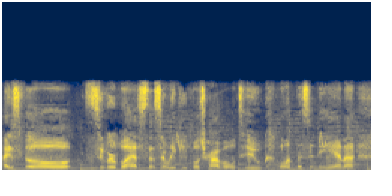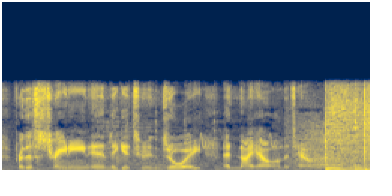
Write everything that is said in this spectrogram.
I just feel super blessed that so many people travel to Columbus, Indiana for this training and they get to enjoy a night out on the town.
